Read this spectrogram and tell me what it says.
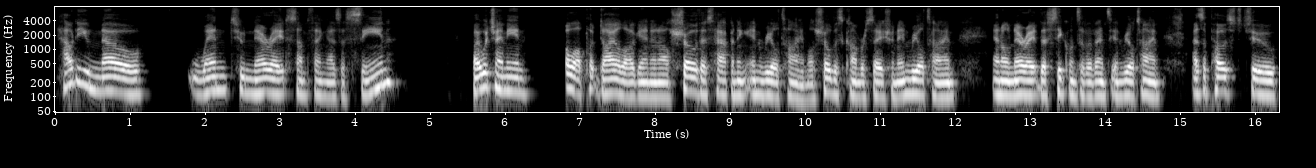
How do you know when to narrate something as a scene? By which I mean, oh, I'll put dialogue in and I'll show this happening in real time. I'll show this conversation in real time and I'll narrate this sequence of events in real time, as opposed to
